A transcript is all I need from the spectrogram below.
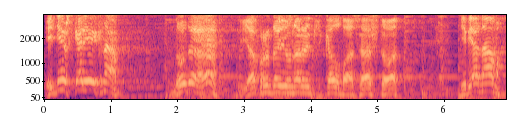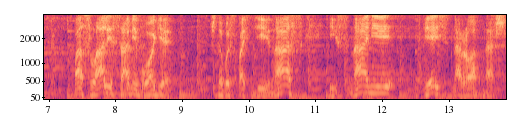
Идишь скорее к нам! Ну да, я продаю на рынке колбасы, а что? Тебя нам послали сами боги, чтобы спасти и нас, и с нами весь народ наш.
